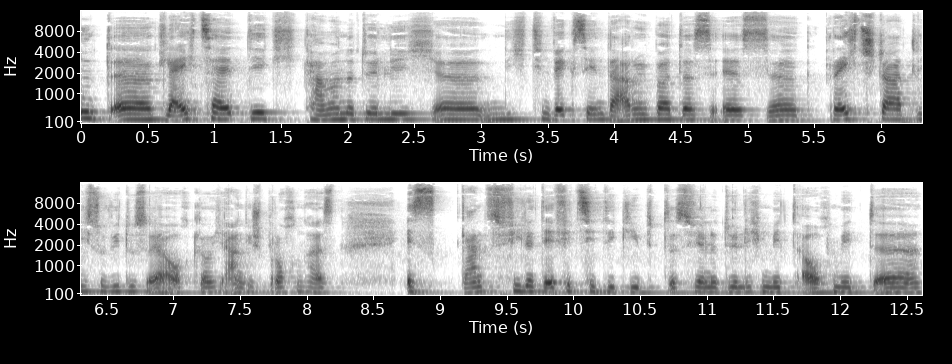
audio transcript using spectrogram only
Und äh, gleichzeitig kann man natürlich äh, nicht hinwegsehen darüber, dass es äh, rechtsstaatlich, so wie du es ja auch, glaube ich, angesprochen hast, es ganz viele Defizite gibt, dass wir natürlich mit auch mit äh,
